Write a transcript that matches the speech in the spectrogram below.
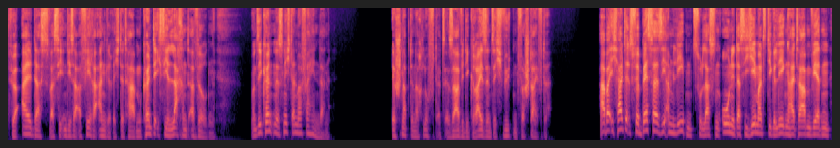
Für all das, was Sie in dieser Affäre angerichtet haben, könnte ich Sie lachend erwürgen. Und Sie könnten es nicht einmal verhindern. Er schnappte nach Luft, als er sah, wie die Greisin sich wütend versteifte. Aber ich halte es für besser, Sie am Leben zu lassen, ohne dass Sie jemals die Gelegenheit haben werden,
